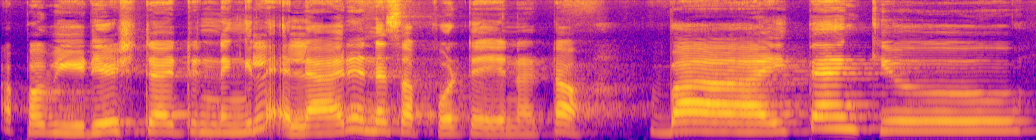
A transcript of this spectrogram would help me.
അപ്പോൾ വീഡിയോ ഇഷ്ടമായിട്ടുണ്ടെങ്കിൽ എല്ലാവരും എന്നെ സപ്പോർട്ട് ചെയ്യണം കേട്ടോ. Bye. Thank you.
